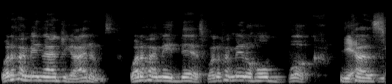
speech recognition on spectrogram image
what if I made magic items? What if I made this? What if I made a whole book? Yeah. Because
